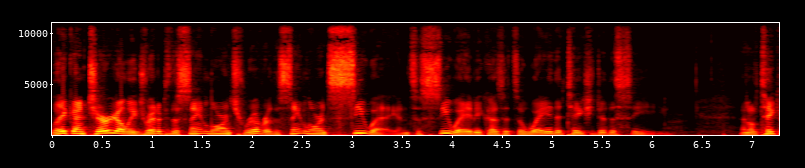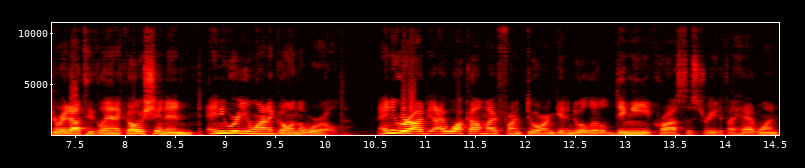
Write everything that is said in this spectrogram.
Lake Ontario leads right up to the St. Lawrence River, the St. Lawrence Seaway. And it's a seaway because it's a way that takes you to the sea. And it'll take you right out to the Atlantic Ocean and anywhere you want to go in the world. Anywhere I, walk out my front door and get into a little dinghy across the street if I had one,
